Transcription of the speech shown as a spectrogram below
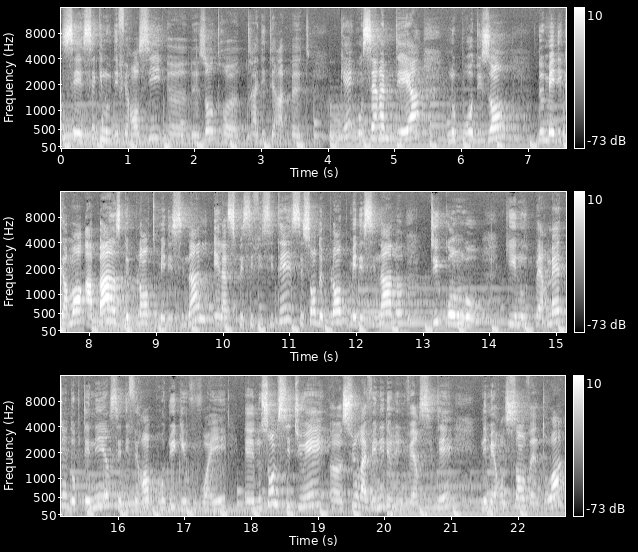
C'est ce qui nous différencie euh, des autres euh, tradithérapeutes. Ok? Au CRMTA, nous produisons de médicaments à base de plantes médicinales et la spécificité, ce sont des plantes médicinales du Congo qui nous permettent d'obtenir ces différents produits que vous voyez nous sommes situés euh, sur l'avenue de l'université numéro 123.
